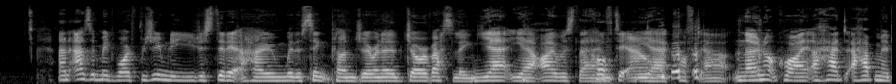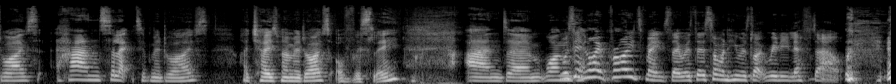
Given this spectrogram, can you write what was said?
And as a midwife, presumably you just did it at home with a sink plunger and a jar of Vaseline. Yeah, yeah, I was there. Coughed it out. Yeah, coughed it out. No, not quite. I had I had midwives, hand selected midwives. I chose my midwives, obviously. And um, one Was it like bridesmaids though? Was there someone who was like really left out?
